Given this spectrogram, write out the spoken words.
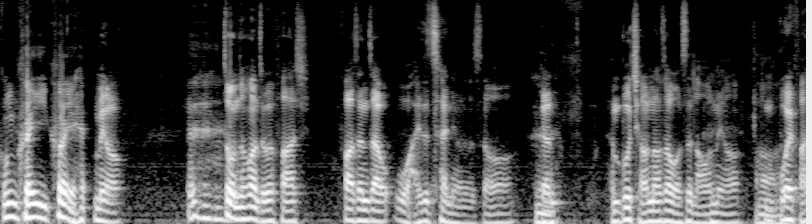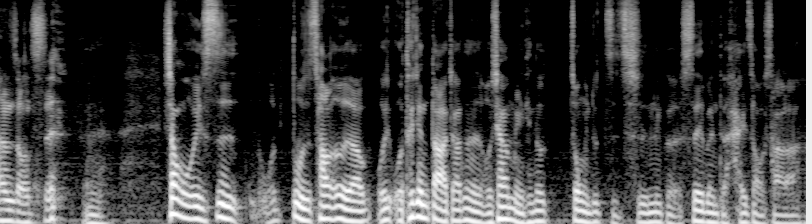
功亏一篑。没有。这种状况只会发发生在我还是菜鸟的时候，跟很不巧那时候我是老鸟，嗯、不会发生这种事。嗯，像我也是，我肚子超饿啊！我我推荐大家，真的，我现在每天都中午就只吃那个 seven 的海藻沙拉。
